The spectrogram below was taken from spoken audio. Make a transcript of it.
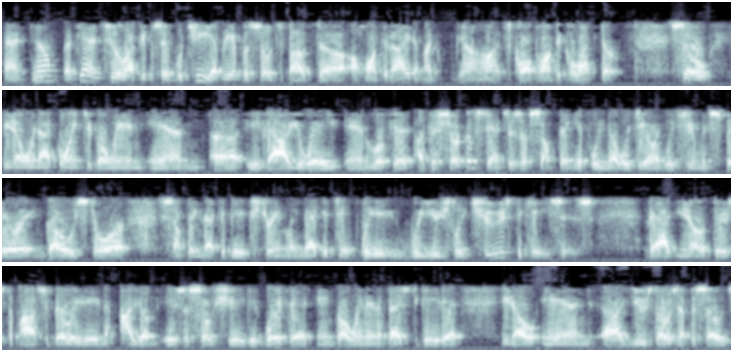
And you know, again, too, a lot of people say, "Well, gee, every episode's about uh, a haunted item." Like, yeah, it's called Haunted Collector. So, you know, we're not going to go in and uh, evaluate and look at uh, the circumstances of something if we know we're dealing with human spirit and ghost or something that could be extremely negative. We we usually choose the cases that you know there's the possibility an item is associated with it and go in and investigate it, you know, and uh, use those episodes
